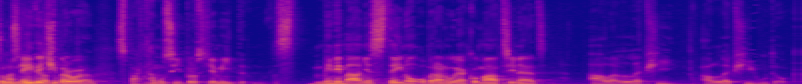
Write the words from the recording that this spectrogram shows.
Co musí a největší Sparta? Pro... Sparta musí prostě mít minimálně stejnou obranu, jako má Třinec, ale lepší a lepší útok.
